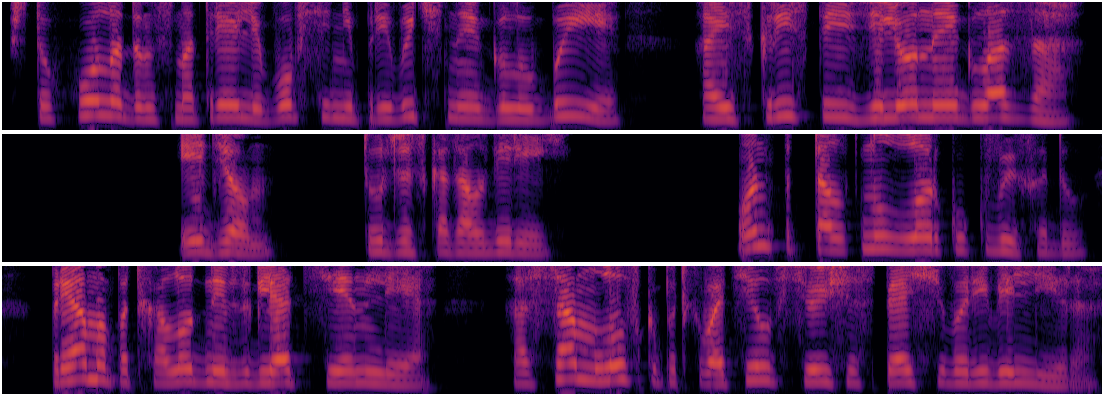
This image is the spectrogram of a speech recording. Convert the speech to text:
что холодом смотрели вовсе непривычные голубые, а искристые зеленые глаза. «Идем», — тут же сказал Верей. Он подтолкнул Лорку к выходу, прямо под холодный взгляд Тиенле, а сам ловко подхватил все еще спящего ревеллира.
